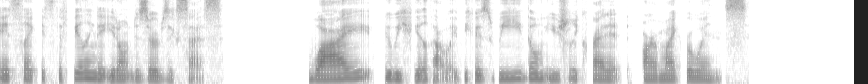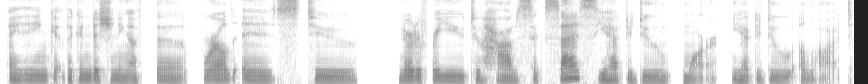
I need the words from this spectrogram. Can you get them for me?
it's like it's the feeling that you don't deserve success. Why do we feel that way? Because we don't usually credit our micro wins I think the conditioning of the world is to, in order for you to have success, you have to do more. You have to do a lot.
